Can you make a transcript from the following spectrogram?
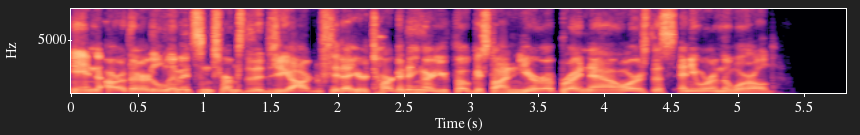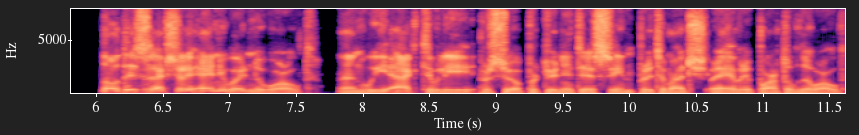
And are there limits in terms of the geography that you're targeting? Are you focused on Europe right now, or is this anywhere in the world? No, this is actually anywhere in the world. And we actively pursue opportunities in pretty much every part of the world.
